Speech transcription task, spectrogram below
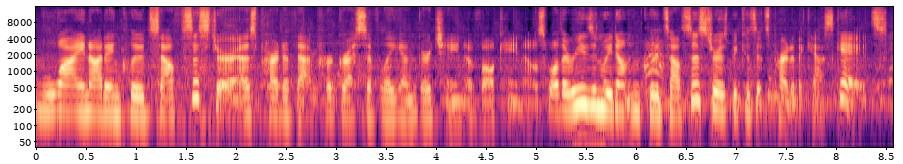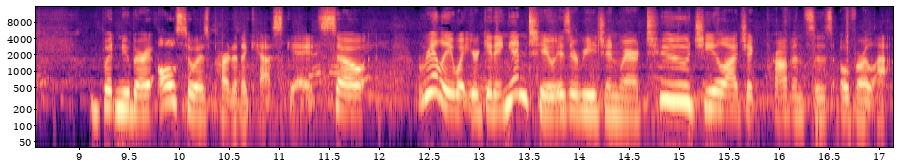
why not include South Sister as part of that progressively younger chain of volcanoes? Well, the reason we don't include South Sister is because it's part of the Cascades. But Newberry also is part of the Cascades. So, really, what you're getting into is a region where two geologic provinces overlap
